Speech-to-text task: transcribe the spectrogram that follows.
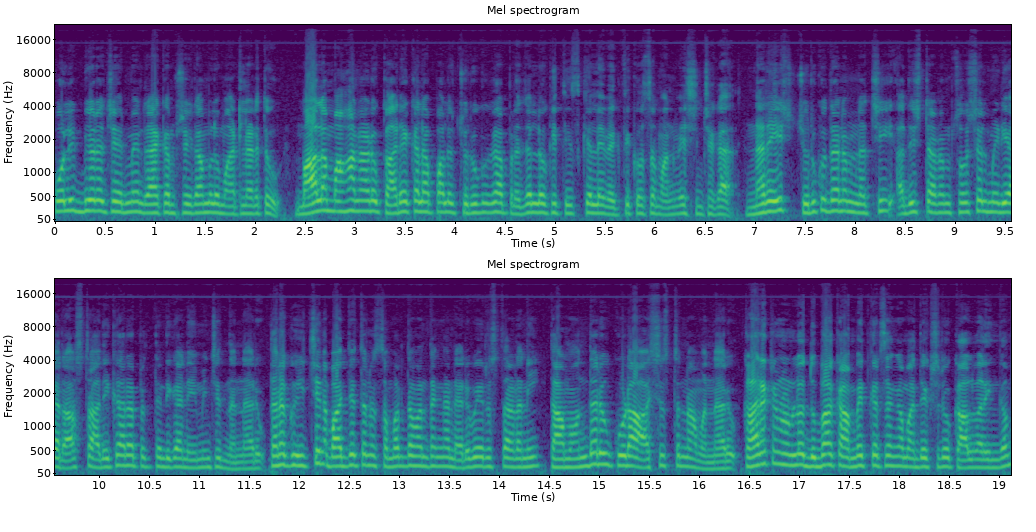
polit bureau chairman Rakam Sriramulu మాట్లాడుతూ మాల మహానాడు కార్యకలాపాలు చురుకుగా ప్రజల్లోకి తీసుకెళ్ళే వ్యక్తి కోసం అన్వేషించగా నరేష్ చురుకుదనం నచ్చి అధిష్టానం సోషల్ మీడియా రాష్ట్ర అధికార ప్రతినిధిగా నియమించిందన్నారు. తనకు ఇచ్చిన బాధ్యతను సమర్థవంతంగా నెరవేరుస్తాడని తామందరూ కూడా ఆశిస్తున్నామన్నారు. కార్యక్రమంలో దుబాక అంబేద్కర్ సంఘం అధ్యక్షుడు కాల్వలింగం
